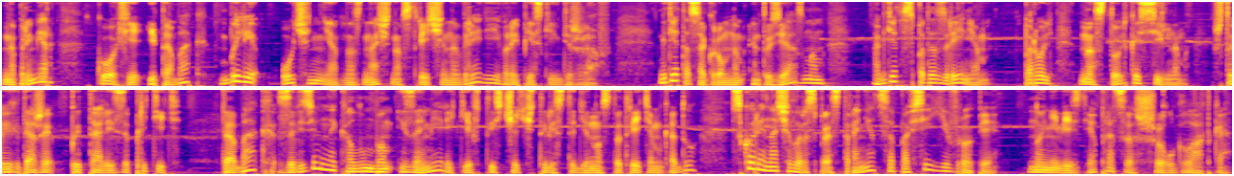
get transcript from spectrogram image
Например, кофе и табак были очень неоднозначно встречены в ряде европейских держав. Где-то с огромным энтузиазмом, а где-то с подозрением. Пароль настолько сильным, что их даже пытались запретить. Табак, завезенный Колумбом из Америки в 1493 году, вскоре начал распространяться по всей Европе, но не везде процесс шел гладко.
